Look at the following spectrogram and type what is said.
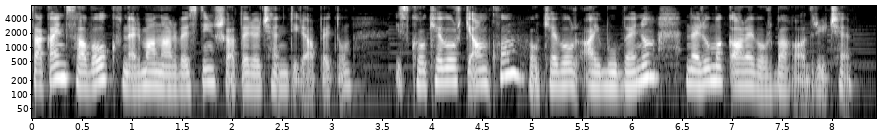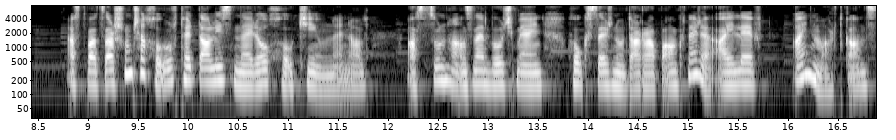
Սակայն ցավոք ներման արվեստին շատերը չեն տիրապետում, իսկ հոգեվոր կյանքում, հոգեվոր այբուբենում ներումը կարևոր բաղադրիչ է։ Աստվածաշունչը խորհուրդ է տալիս ներող հոգի ունենալ, Աստծուն հանձնել ոչ միայն հոգսերն ու տարապանքները, այլև այն մարդկանց,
